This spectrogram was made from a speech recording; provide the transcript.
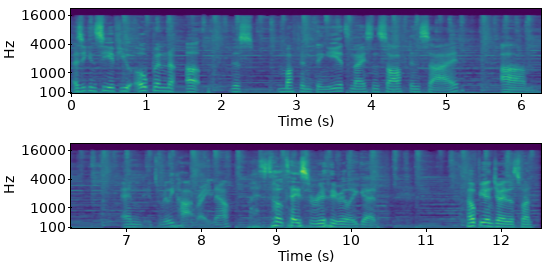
As you can see, if you open up this muffin thingy, it's nice and soft inside. Um, and it's really hot right now, but it still tastes really, really good. Hope you enjoy this one.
